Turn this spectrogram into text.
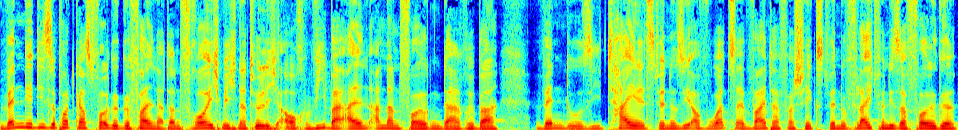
Wenn dir diese Podcast-Folge gefallen hat, dann freue ich mich natürlich auch wie bei allen anderen Folgen darüber, wenn du sie teilst, wenn du sie auf WhatsApp weiter verschickst, wenn du vielleicht von dieser Folge,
